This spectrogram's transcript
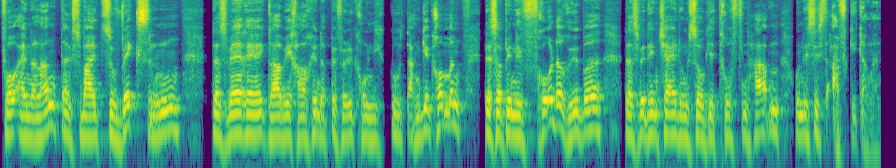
vor einer Landtagswahl zu wechseln, das wäre, glaube ich, auch in der Bevölkerung nicht gut angekommen. Deshalb bin ich froh darüber, dass wir die Entscheidung so getroffen haben und es ist aufgegangen.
